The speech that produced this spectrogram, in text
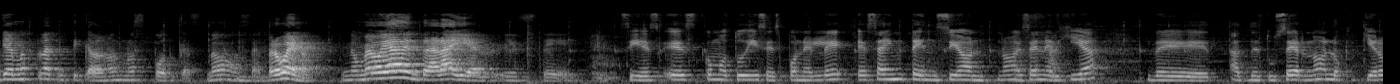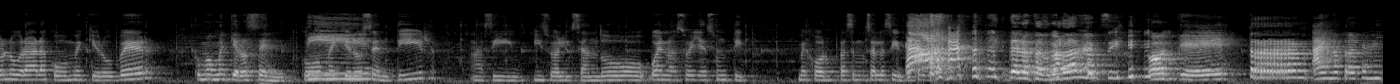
ya hemos platicado en unos podcasts, ¿no? O sea, pero bueno, no me voy a adentrar ahí. Este... Sí, es, es como tú dices, ponerle esa intención, ¿no? Esa energía de, de tu ser, ¿no? Lo que quiero lograr, a cómo me quiero ver. Cómo me quiero sentir. Cómo me quiero sentir, así visualizando, bueno, eso ya es un tip Mejor pasemos a la siguiente. ¿Te lo estás guardando? Sí. Ok. Ay, no traje mi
